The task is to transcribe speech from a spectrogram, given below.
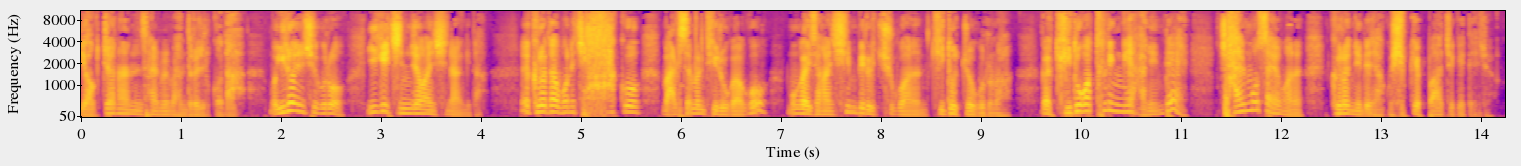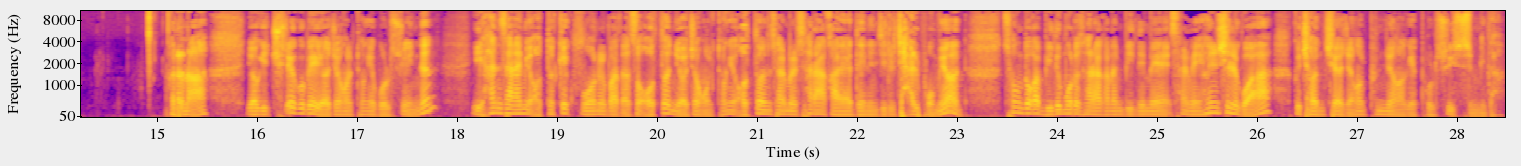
역전하는 삶을 만들어줄 거다. 뭐 이런 식으로 이게 진정한 신앙이다. 예, 그러다 보니 자꾸 말씀은 뒤로 가고 뭔가 이상한 신비를 추구하는 기도 쪽으로나 그러니까 기도가 틀린 게 아닌데 잘못 사용하는 그런 일에 자꾸 쉽게 빠지게 되죠. 그러나 여기 출애굽의 여정을 통해 볼 수 있는 이 한 사람이 어떻게 구원을 받아서 어떤 여정을 통해 어떤 삶을 살아가야 되는지를 잘 보면 성도가 믿음으로 살아가는 믿음의 삶의 현실과 그 전체 여정을 분명하게 볼 수 있습니다.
